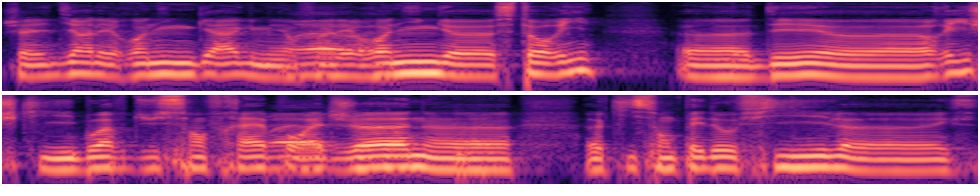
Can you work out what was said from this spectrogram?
J'allais dire les running gags, mais enfin Ouais, les running euh, story. euh, des euh, riches qui boivent du sang frais Ouais, pour être jeunes, euh, qui sont pédophiles, euh, etc.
